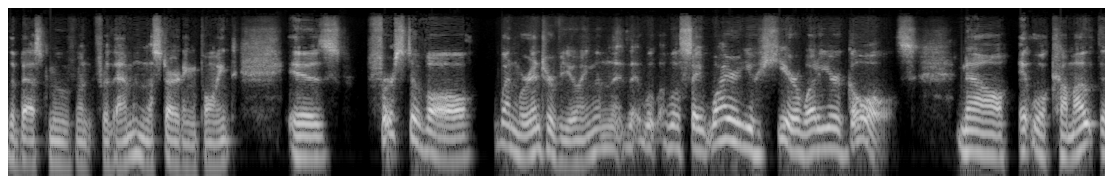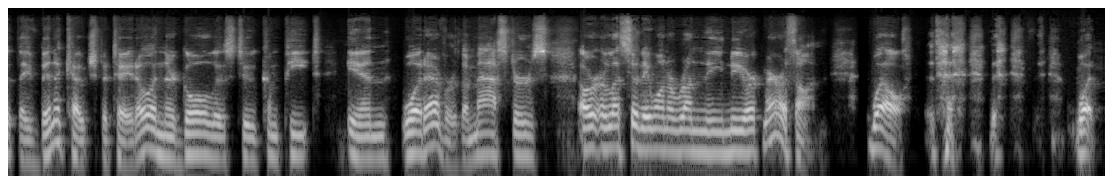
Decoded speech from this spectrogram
the best movement for them and the starting point is first of all when we're interviewing them, we'll say, Why are you here? What are your goals? Now, it will come out that they've been a couch potato and their goal is to compete in whatever, the Masters, or, or let's say they want to run the New York Marathon. Well, what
